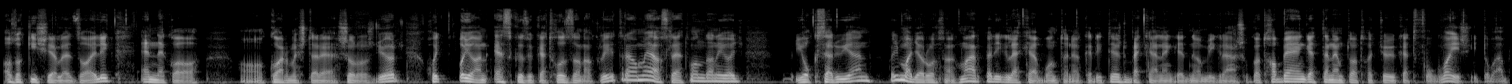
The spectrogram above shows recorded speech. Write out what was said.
Az a kísérlet zajlik, ennek a a karmestere Soros György, hogy olyan eszközöket hozzanak létre, amely azt lehet mondani, hogy jogszerűen, hogy Magyarországnak már pedig le kell bontani a kerítést, be kell engedni a migránsokat. Ha beengedte, nem tarthatja őket fogva, és így tovább.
